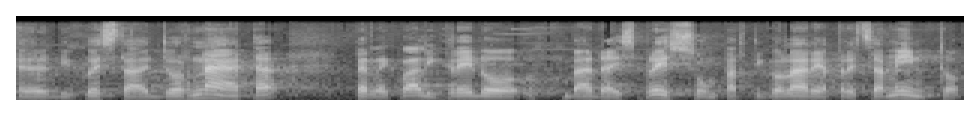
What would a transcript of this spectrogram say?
eh, di questa giornata, per le quali credo vada espresso un particolare apprezzamento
